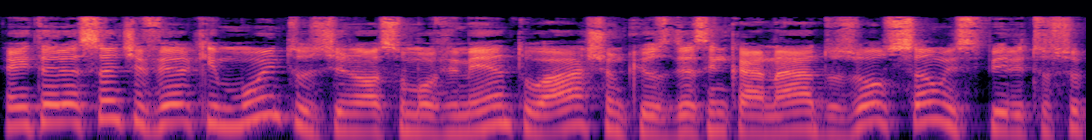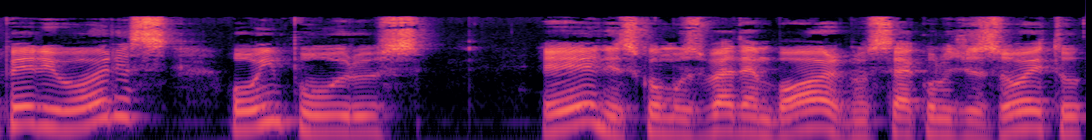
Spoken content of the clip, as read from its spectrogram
É interessante ver que muitos de nosso movimento acham que os desencarnados ou são espíritos superiores ou impuros, eles, como os Swedenborg no século XVIII,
